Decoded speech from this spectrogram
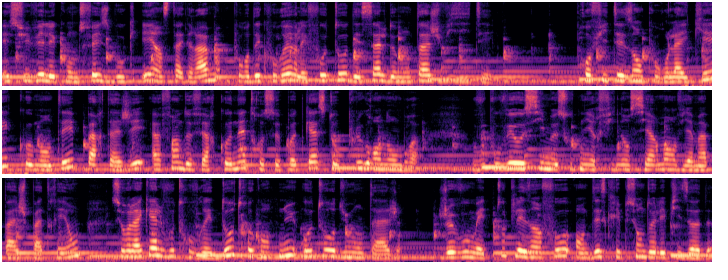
et suivez les comptes Facebook et Instagram pour découvrir les photos des salles de montage visitées. Profitez-en pour liker, commenter, partager afin de faire connaître ce podcast au plus grand nombre. Vous pouvez aussi me soutenir financièrement via ma page Patreon sur laquelle vous trouverez d'autres contenus autour du montage. Je vous mets toutes les infos en description de l'épisode.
